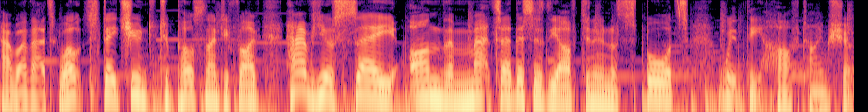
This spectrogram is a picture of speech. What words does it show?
How about that? Well, stay tuned to Pulse 95. Have your say on the matter. This is the afternoon of sports with the halftime show.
